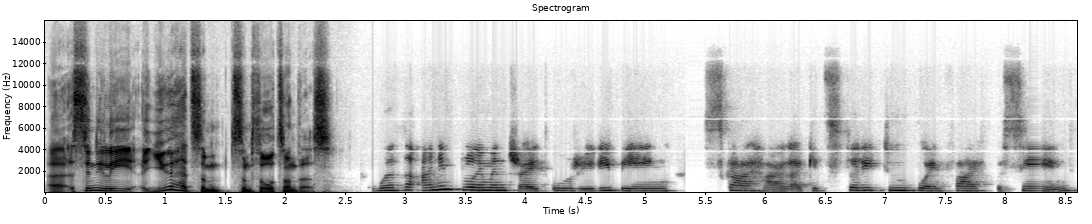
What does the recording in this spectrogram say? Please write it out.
Uh, Cindy Lee, you had some some thoughts on this. With the unemployment rate already being sky high, like it's 32.5%,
